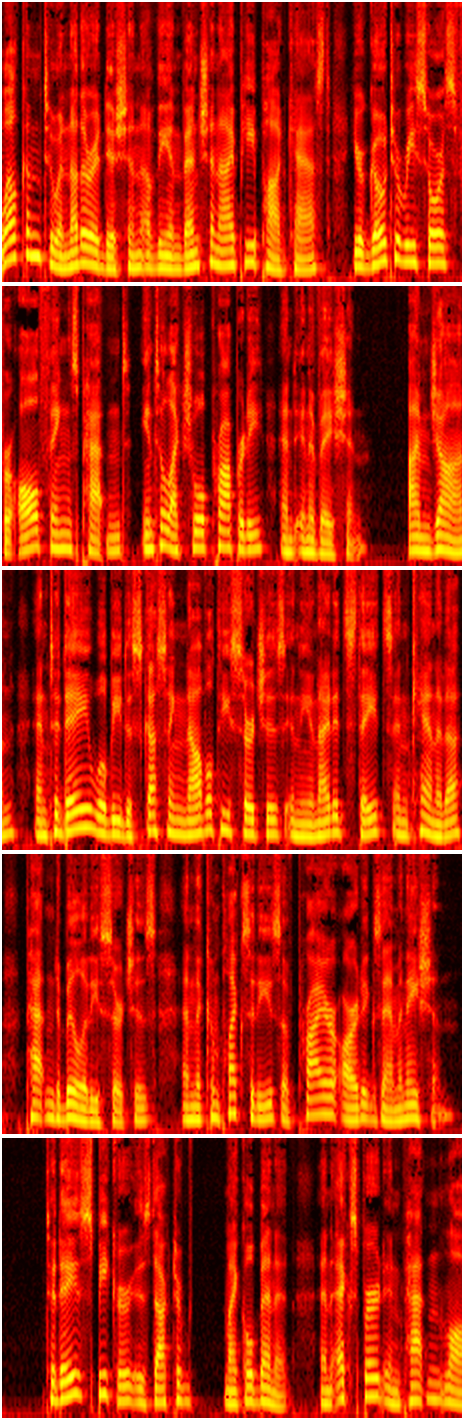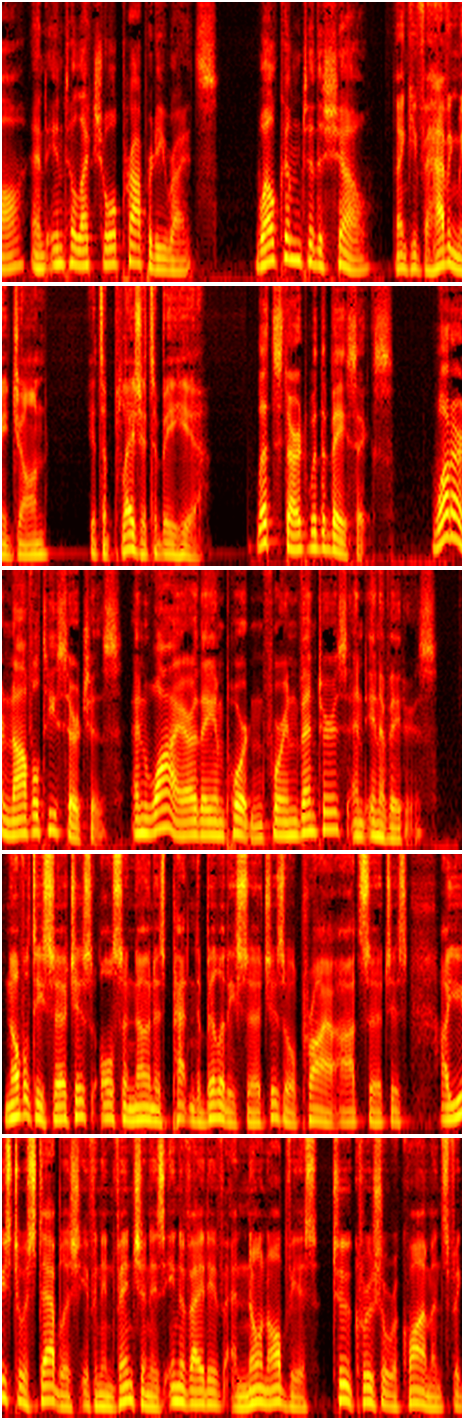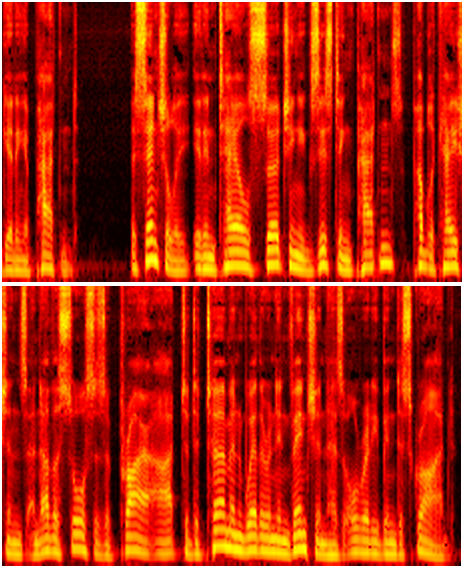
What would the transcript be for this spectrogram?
Welcome to another edition of the Invention IP Podcast, your go to resource for all things patent, intellectual property, and innovation. I'm John, and today we'll be discussing novelty searches in the United States and Canada, patentability searches, and the complexities of prior art examination. Today's speaker is Dr. Michael Bennett, an expert in patent law and intellectual property rights. Welcome to the show. Thank you for having me, John. It's a pleasure to be here. Let's start with the basics. What are novelty searches, and why are they important for inventors and innovators? Novelty searches, also known as patentability searches or prior art searches, are used to establish if an invention is innovative and non obvious, two crucial requirements for getting a patent. Essentially, it entails searching existing patents, publications, and other sources of prior art to determine whether an invention has already been described.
